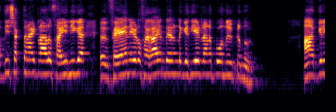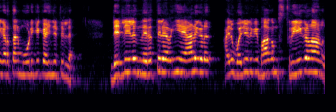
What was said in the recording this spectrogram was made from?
അതിശക്തനായിട്ടുള്ള ആൾ സൈനിക സേനയുടെ സഹായം തേടേണ്ട ഗതിയായിട്ടാണ് ഇപ്പോൾ നിൽക്കുന്നത്. ആ അഗ്നി കടത്താൻ മോഡിക്ക് കഴിഞ്ഞിട്ടില്ല. ഡൽഹിയിൽ നിരത്തിലിറങ്ങിയ ആളുകൾ അതിൽ വലിയൊരു വിഭാഗം സ്ത്രീകളാണ്.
